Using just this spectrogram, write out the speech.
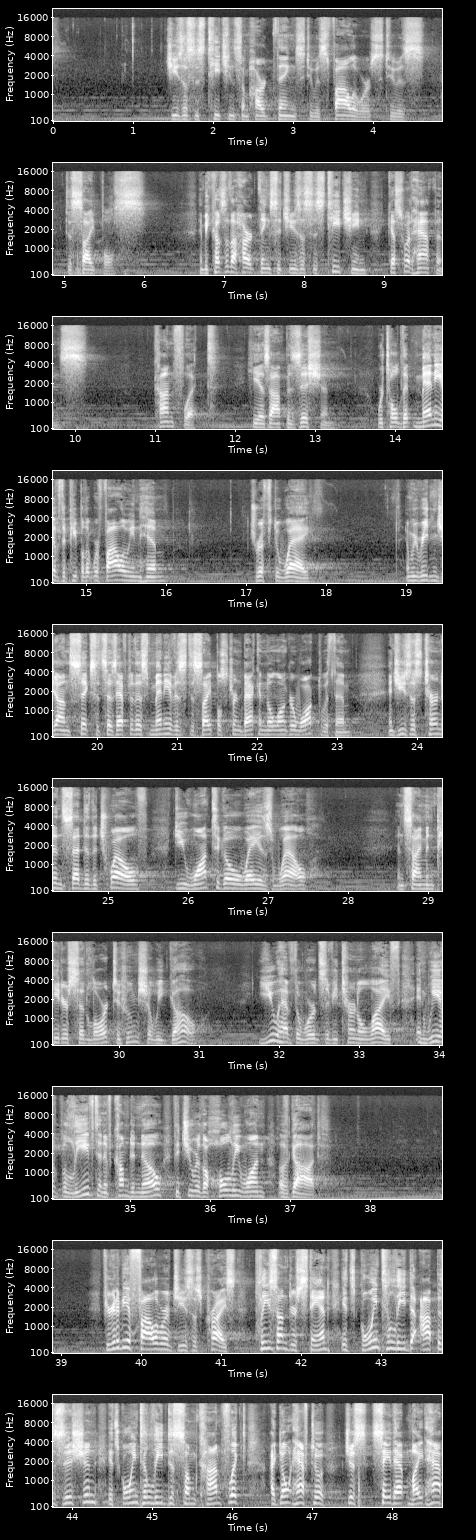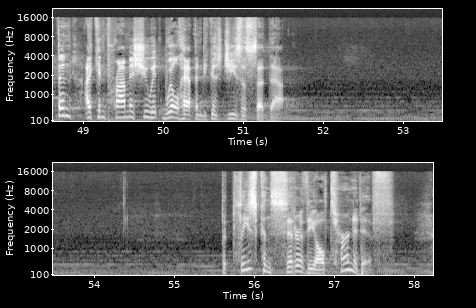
Jesus is teaching some hard things to his followers, to his disciples. And because of the hard things that Jesus is teaching, guess what happens? Conflict. He has opposition. We're told that many of the people that were following him drift away. And we read in John 6, it says, After this, many of his disciples turned back and no longer walked with him. And Jesus turned and said to the twelve, Do you want to go away as well? And Simon Peter said, Lord, to whom shall we go? You have the words of eternal life, and we have believed and have come to know that you are the Holy One of God. If you're going to be a follower of Jesus Christ, please understand it's going to lead to opposition. It's going to lead to some conflict. I don't have to just say that might happen. I can promise you it will happen because Jesus said that. But please consider the alternative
